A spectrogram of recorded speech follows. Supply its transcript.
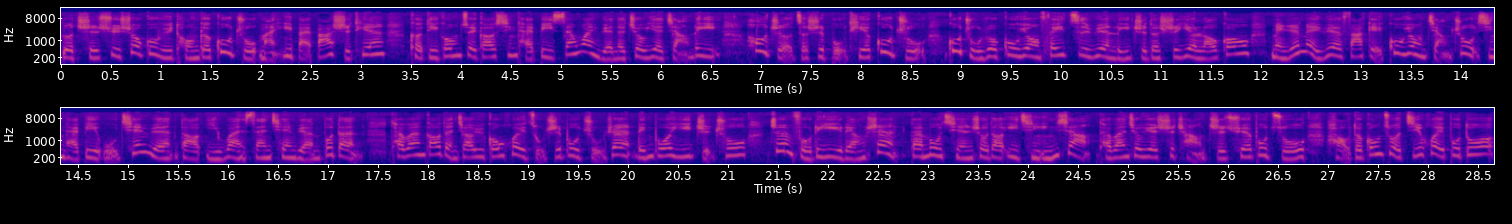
若持续受雇于同一个雇主满一百八十天，可提供最高新台币三万元的就业奖励；后者则是补贴雇主，雇主若雇佣非自愿离职的失业劳工，每人每月发给雇佣奖助新台币五千元到一万三千元不等。台湾高等教育工会组织部主任林博仪指出。政府利益良善，但目前受到疫情影响，台湾就业市场职缺不足，好的工作机会不多，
